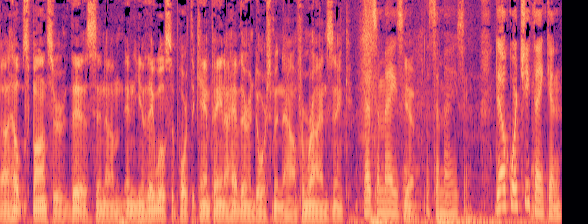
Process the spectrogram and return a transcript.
uh, helped sponsor this, and um, and you know they will support the campaign. I have their endorsement now from Ryan Zinke. That's amazing. Yeah. That's amazing. Delk, what you thinking?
